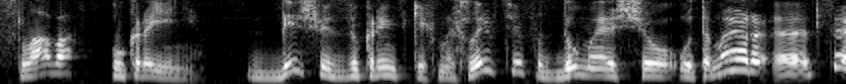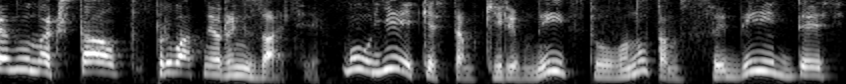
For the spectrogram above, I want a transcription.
Слава Україні! Більшість з українських мисливців думає, що УТМР е, це ну на кшталт приватної організації. Мол, є якесь там керівництво, воно там сидить десь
